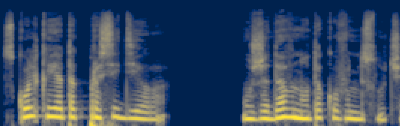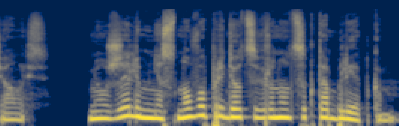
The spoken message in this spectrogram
Сколько я так просидела? Уже давно такого не случалось. Неужели мне снова придется вернуться к таблеткам?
